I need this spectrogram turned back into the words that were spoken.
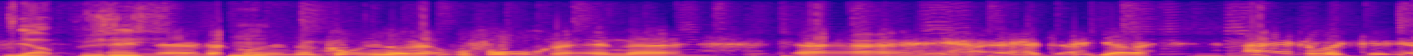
Ja, precies. En eh, dan, kon je, dan kon je nog helemaal volgen. En ja, het, ja, eigenlijk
